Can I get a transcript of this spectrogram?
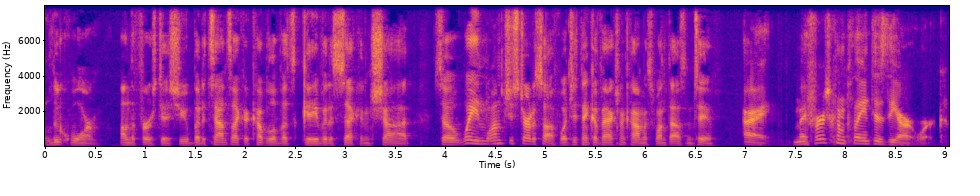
lukewarm on the first issue, but it sounds like a couple of us gave it a second shot. So, Wayne, why don't you start us off? What'd you think of Action Comics 1002? All right. My first complaint is the artwork.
